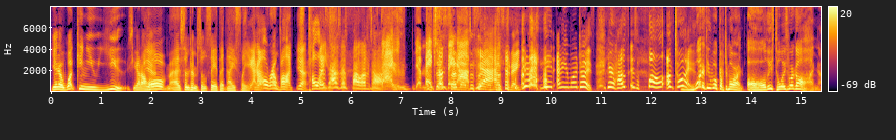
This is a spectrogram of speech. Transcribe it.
You know, what can you use? You got a Yeah. whole. I sometimes don't say it that nicely. You got a whole room full of Yeah. toys. This house is full of toys. You make Just something said that up. to yeah. yesterday. You don't need any more toys. Your house is full of toys. What if you woke up tomorrow and all these toys were gone?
